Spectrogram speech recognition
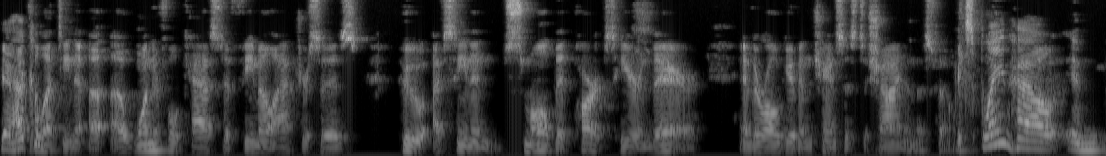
yeah, how come? collecting a, a wonderful cast of female actresses who I've seen in small bit parts here and there. and they're all given chances to shine in this film. Explain how in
